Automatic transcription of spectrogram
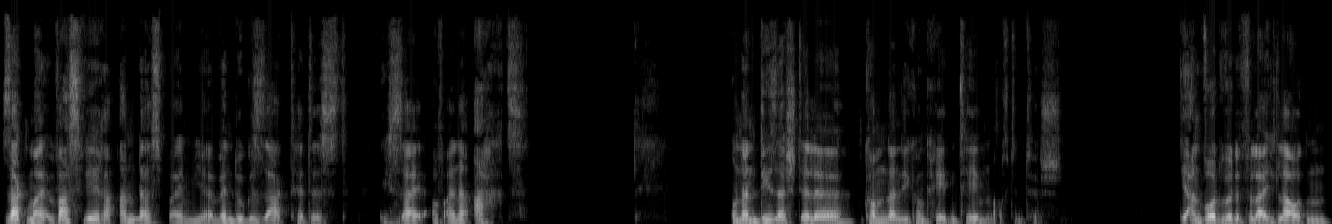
Sag mal, was wäre anders bei mir, wenn du gesagt hättest, ich sei auf einer 8? Und an dieser Stelle kommen dann die konkreten Themen auf den Tisch. Die Antwort würde vielleicht lauten,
